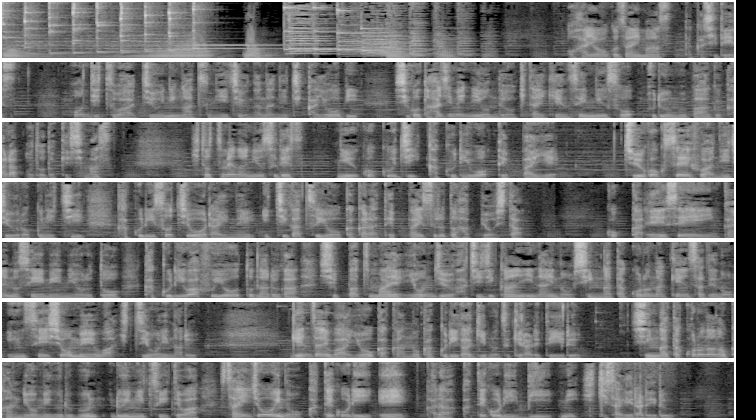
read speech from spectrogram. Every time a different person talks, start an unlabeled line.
おはようございます。たかしです。本日は12月27日火曜日、仕事始めに読んでおきたい厳選ニュースをブルームバーグからお届けします。一つ目のニュースです。入国時隔離を撤廃へ。中国政府は26日、隔離措置を来年1月8日から撤廃すると発表した。国家衛生委員会の声明によると、隔離は不要となるが、出発前48時間以内の新型コロナ検査での陰性証明は必要になる。現在は8日間の隔離が義務付けられている。新型コロナの管理をめぐる分類については、最上位のカテゴリー A からカテゴリー B に引き下げられる。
